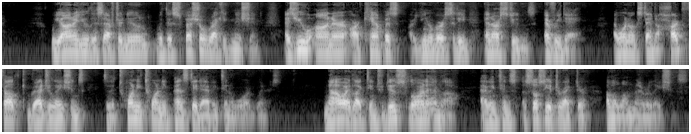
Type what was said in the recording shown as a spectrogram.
We honor you this afternoon with this special recognition as you honor our campus, our university, and our students every day. I want to extend a heartfelt congratulations to the 2020 Penn State Abington Award winners. Now I'd like to introduce Lauren Enlow, Abington's Associate Director of Alumni Relations.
